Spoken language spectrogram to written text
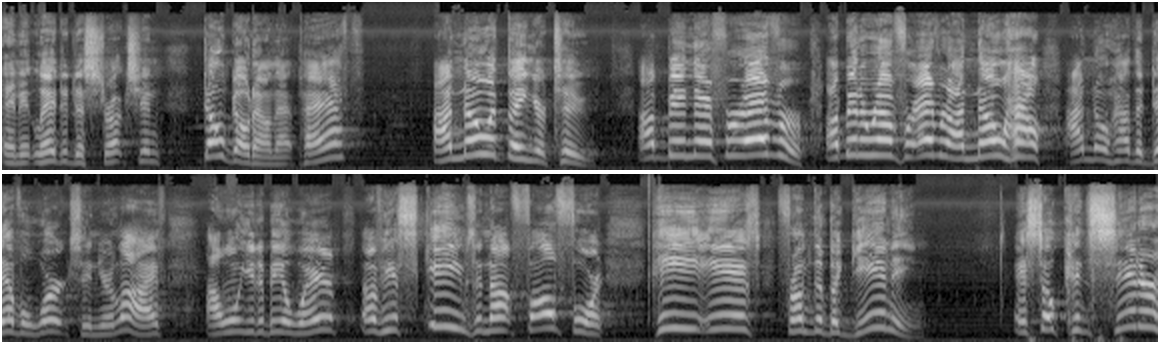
and it led to destruction. Don't go down that path. I know a thing or two. I've been there forever. I've been around forever. I know how I know how the devil works in your life. I want you to be aware of his schemes and not fall for it. He is from the beginning. And so consider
